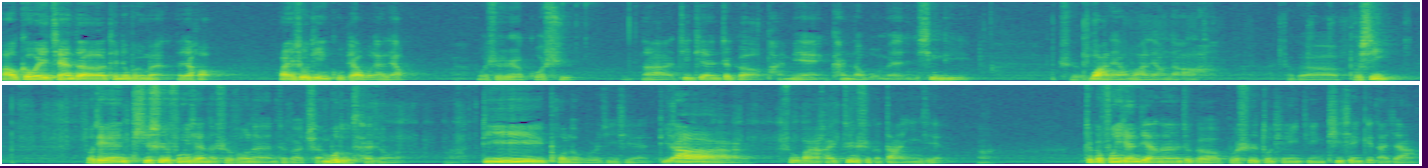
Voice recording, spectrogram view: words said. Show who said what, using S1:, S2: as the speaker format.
S1: 好，各位亲爱的听众朋友们，大家好，欢迎收听股票我来聊，我是国师。那今天这个盘面看到我们心里是哇凉哇凉的啊。这个不幸，昨天提示风险的时候呢，这个全部都猜中了啊。第一破了五日均线，第二收盘还真是个大阴线啊。这个风险点呢，这个国师昨天已经提前给大家。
